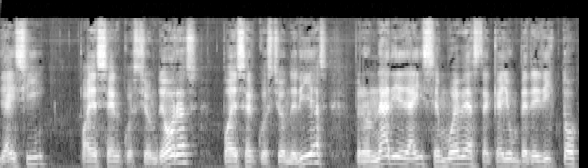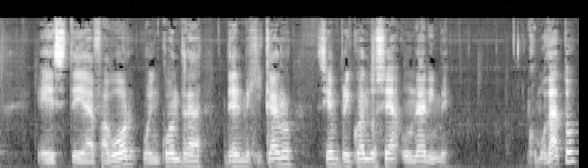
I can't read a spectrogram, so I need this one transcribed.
y ahí sí puede ser cuestión de horas, puede ser cuestión de días, pero nadie de ahí se mueve hasta que haya un veredicto este, a favor o en contra del mexicano, siempre y cuando sea unánime. Como dato,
